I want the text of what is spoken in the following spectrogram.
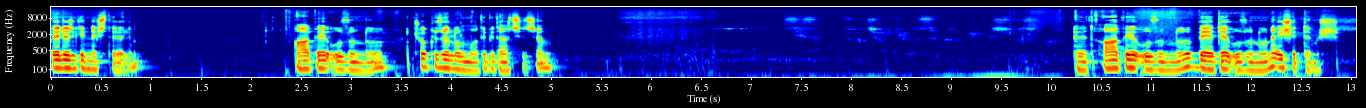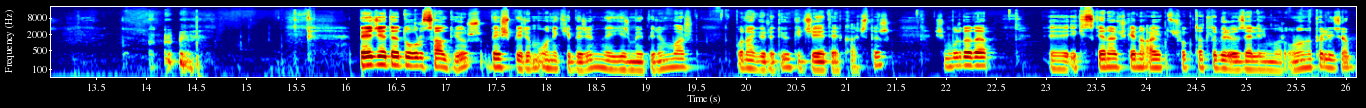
belirginleştirelim. AB uzunluğu çok güzel olmadı. Bir daha çizeceğim. Evet AB uzunluğu BD uzunluğuna eşit demiş. BCD doğrusal diyor. 5 birim, 12 birim ve 20 birim var. Buna göre diyor ki CD kaçtır? Şimdi burada da e, ikizkenar üçgene ait çok tatlı bir özelliğim var. Onu hatırlayacağım.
